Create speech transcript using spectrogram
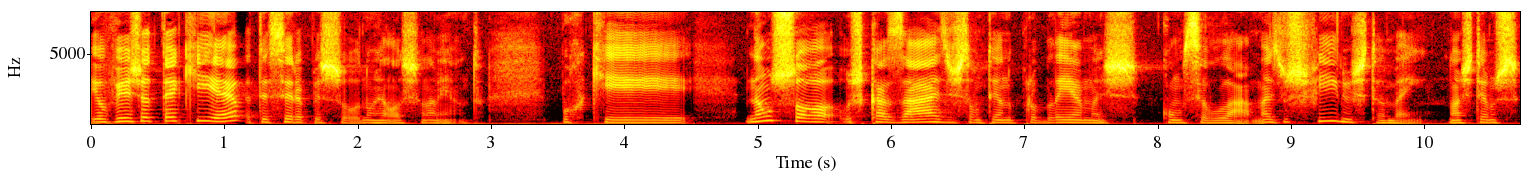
eu vejo até que é a terceira pessoa no relacionamento. Porque não só os casais estão tendo problemas com o celular, mas os filhos também. Nós temos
